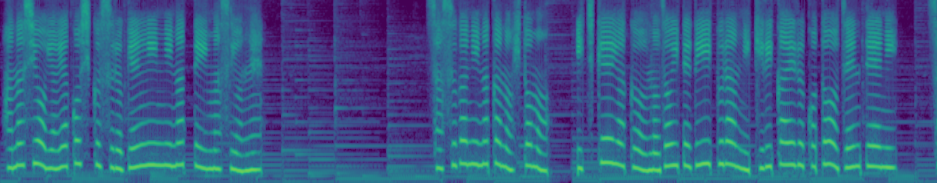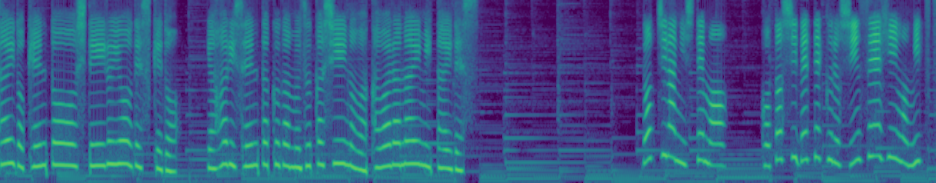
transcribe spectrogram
話をややこしくする原因になっていますよね。さすがに中の人も、1契約を除いて D プランに切り替えることを前提に、再度検討をしているようですけど、やはり選択が難しいのは変わらないみたいです。どちらにしても、今年出てくる新製品を見つつ、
